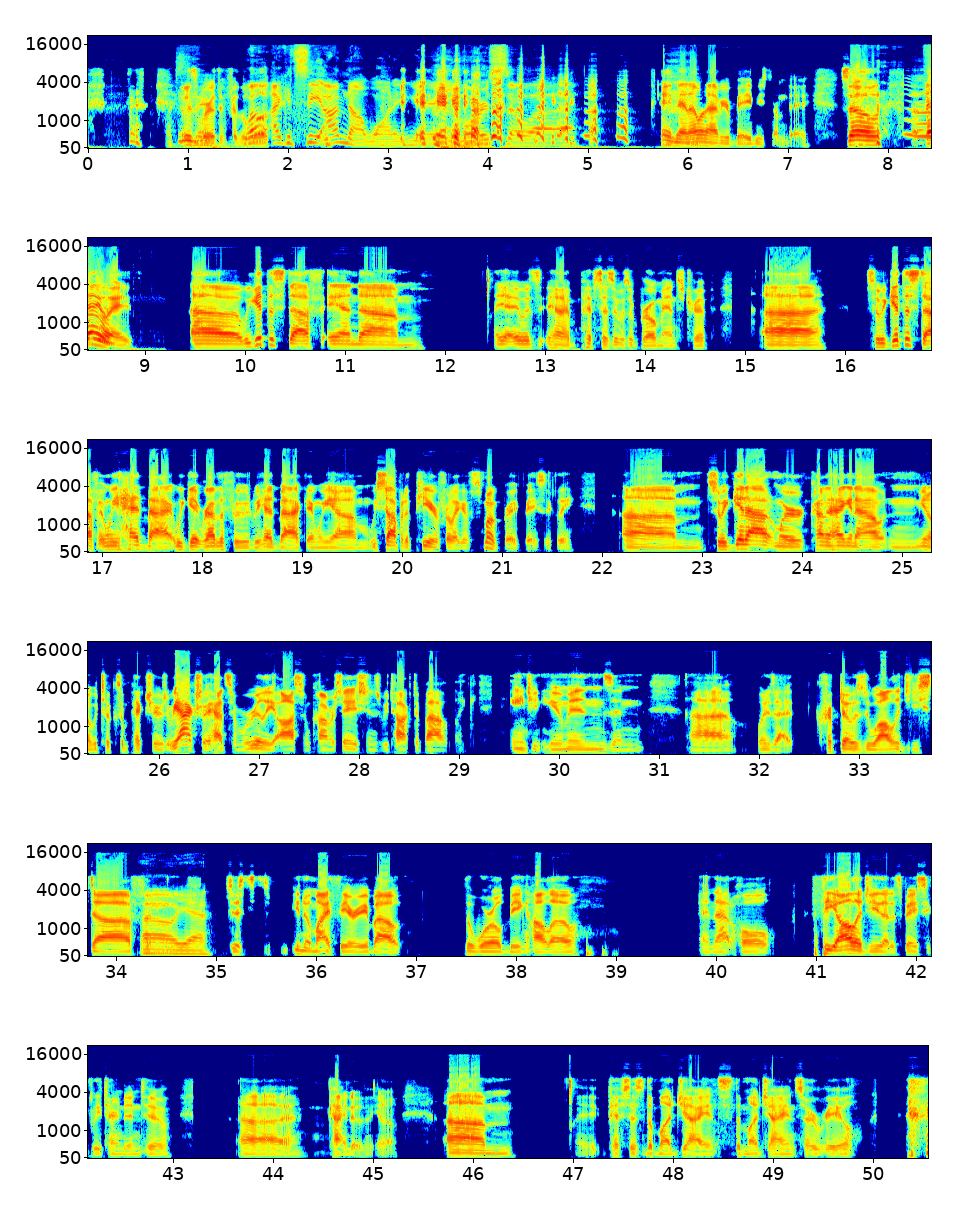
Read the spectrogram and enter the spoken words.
What's it was worth it for the Well, look. I could see I'm not wanting here anymore. So uh, Hey man, I want to have your baby someday. So, anyways, uh, we get the stuff, and um, yeah, it was. Uh, Pip says it was a bromance trip. Uh, so we get the stuff, and we head back. We get grab the food. We head back, and we um we stop at a pier for like a smoke break, basically. Um, so we get out and we're kind of hanging out, and you know we took some pictures. We actually had some really awesome conversations. We talked about like ancient humans and uh, what is that cryptozoology stuff. And, oh yeah, just you know my theory about the world being hollow and that whole theology that it's basically turned into uh kind of you know. Um piff says the mud giants the mud giants are real.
